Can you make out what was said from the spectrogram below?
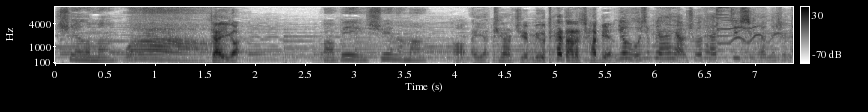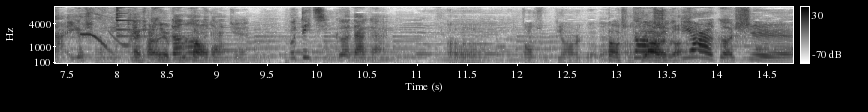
睡了吗？哇！下一个，宝贝睡了吗？好，哎呀，听上去也没有太大的差别。因为我就不太想说他最喜欢的是哪一个声音，太反正也不知道感觉，说第几个大概？呃，倒数第二个吧。倒数第二个。倒数第二个是？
